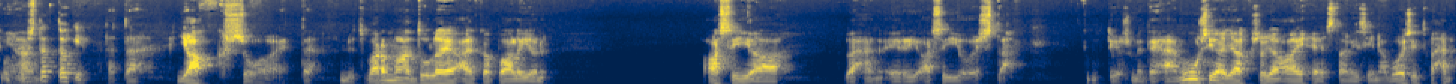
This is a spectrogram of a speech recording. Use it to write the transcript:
Pohjusta toki. tätä jaksoa, että nyt varmaan tulee aika paljon asiaa vähän eri asioista. Mutta jos me tehdään uusia jaksoja aiheesta, niin siinä voisit vähän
